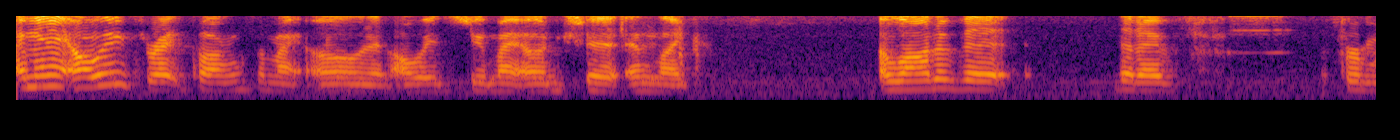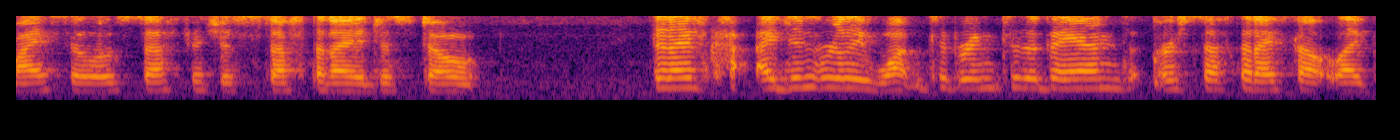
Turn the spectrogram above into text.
I mean, I always write songs on my own and always do my own shit, and like a lot of it that I've for my solo stuff is just stuff that I just don't that I've I didn't really want to bring to the band or stuff that I felt like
